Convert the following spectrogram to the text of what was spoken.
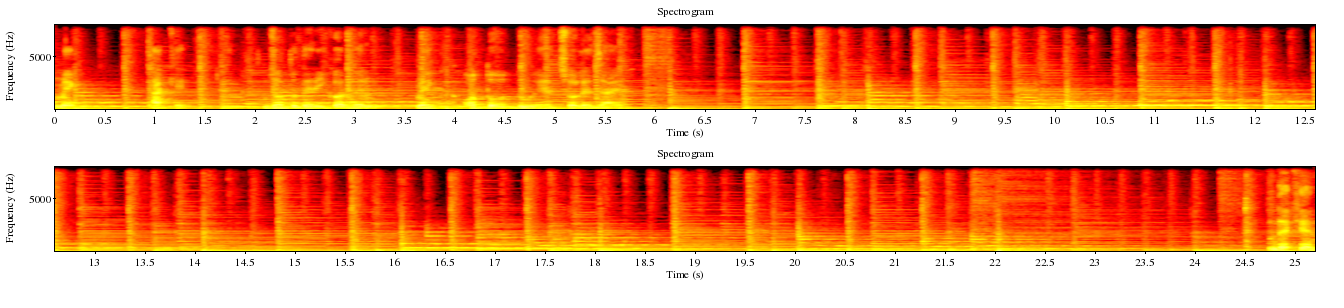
মেঘ থাকে। যত দেরি করবেন, মেঘ অত দূরে চলে যায়। দেখেন।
